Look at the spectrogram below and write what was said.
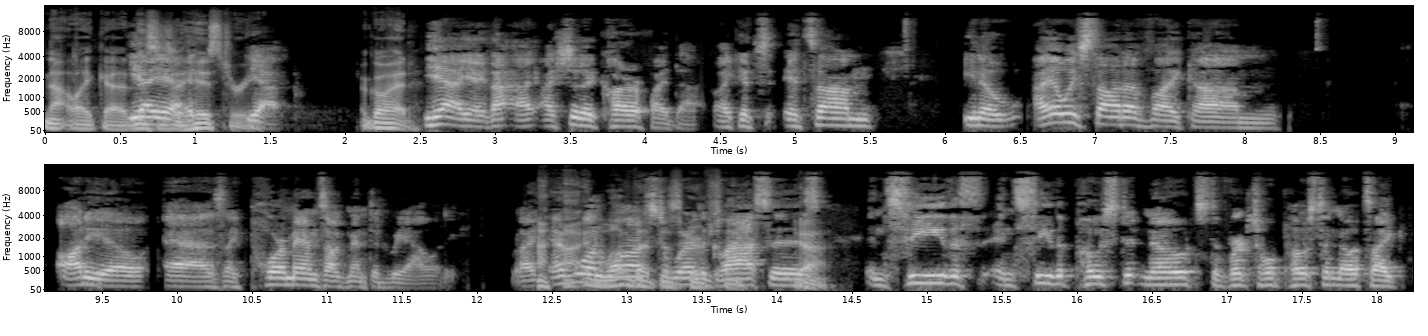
not like a this yeah, yeah, is a history. Yeah. Oh, go ahead. Yeah, yeah. That, I, I should have clarified that. Like it's it's um, you know, I always thought of like um, audio as like poor man's augmented reality, right? Everyone wants to wear the glasses. Yeah. And see this and see the post-it notes, the virtual post-it notes, like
